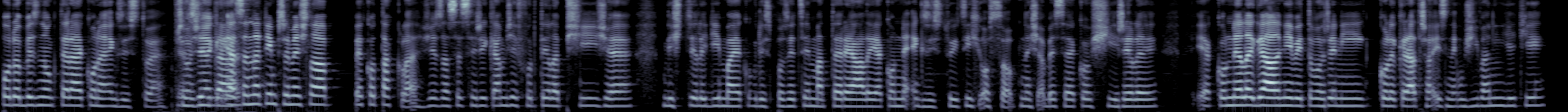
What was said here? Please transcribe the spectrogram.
podobiznou, která jako neexistuje. Přesně tak. Já jsem nad tím přemýšlela jako takhle, že zase si říkám, že furt je lepší, že když ty lidi mají jako k dispozici materiály jako neexistujících osob, než aby se jako šířili jako nelegálně vytvořený, kolikrát třeba i zneužívaný děti.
